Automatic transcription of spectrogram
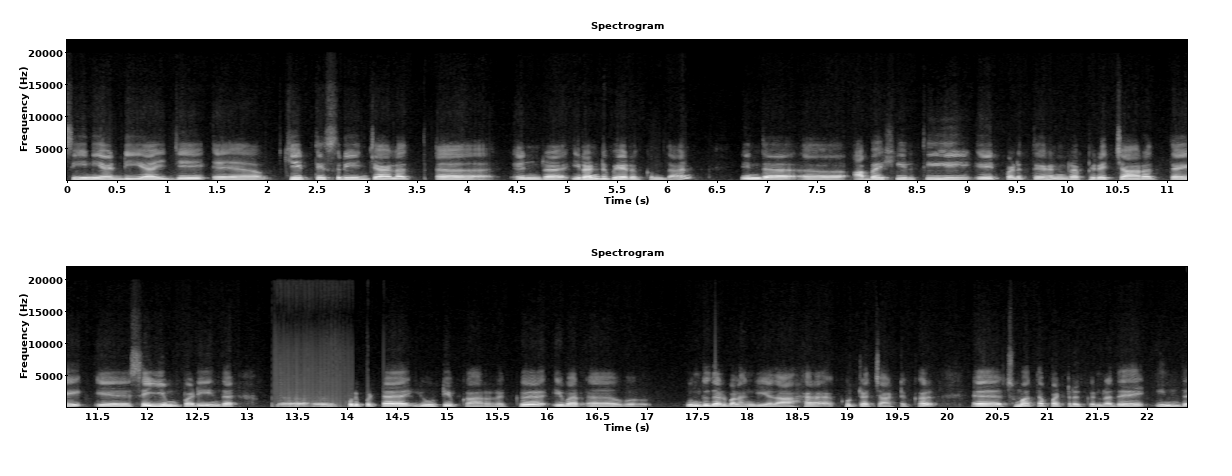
சீனியர் டிஐஜி கீர்த்திஸ்ரீ ஜெயலத் அஹ், என்ற இரண்டு பேருக்கும் தான் இந்த அபகீர்த்தியை ஏற்படுத்துகின்ற பிரச்சாரத்தை செய்யும்படி இந்த குறிப்பிட்ட யூடியூப்காரருக்கு இவர் உந்துதல் வழங்கியதாக குற்றச்சாட்டுக்கள் சுமத்தப்பட்டிருக்கின்றது இந்த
